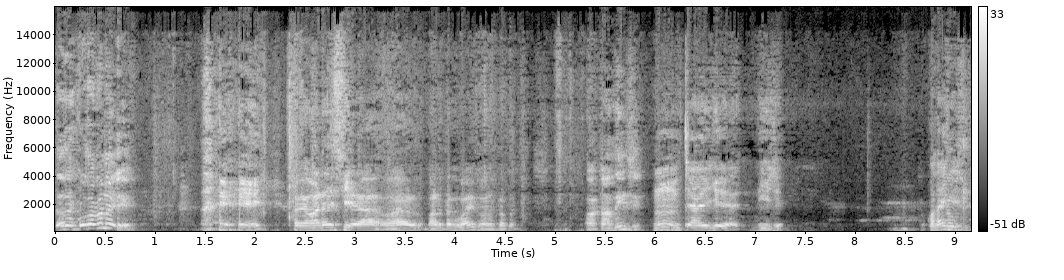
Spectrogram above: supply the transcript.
দাদা কতক্ষণ আইলে ভালো থাকো ভাই ভালো থাকো। ও, দিয়েছে? হুম চা দিয়েছে। কোথায় গেছিলি?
